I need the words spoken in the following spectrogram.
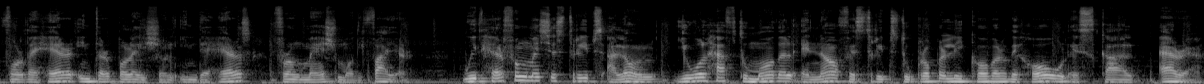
for the hair interpolation in the hairs from mesh modifier. With hair from mesh strips alone, you will have to model enough strips to properly cover the whole scalp area,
